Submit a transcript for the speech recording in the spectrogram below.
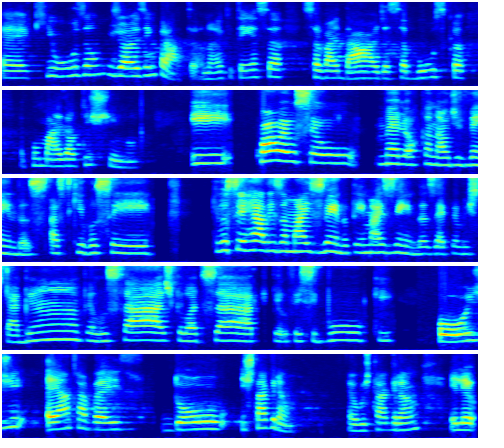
é, que usam joias em prata, né? Que tem essa, essa vaidade, essa busca por mais autoestima. E qual é o seu melhor canal de vendas? As que você que você realiza mais venda, tem mais vendas? É pelo Instagram, pelo site, pelo WhatsApp, pelo Facebook? Hoje é através do Instagram. É o Instagram, ele é,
